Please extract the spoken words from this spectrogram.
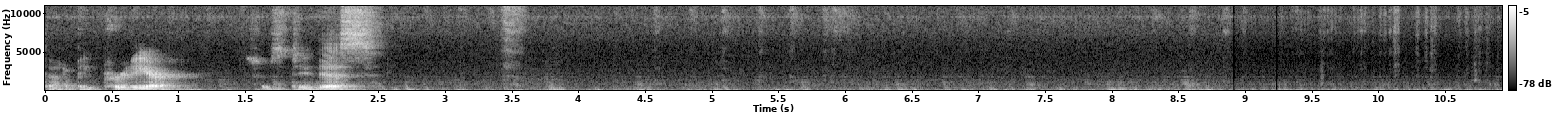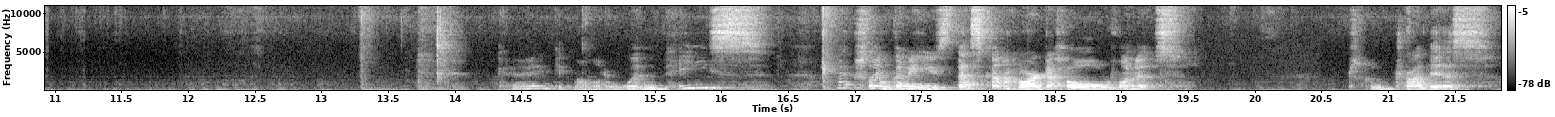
That'll be prettier. Just do this. Okay, get my little wooden piece. Actually, I'm going to use, that's kind of hard to hold when it's try this.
